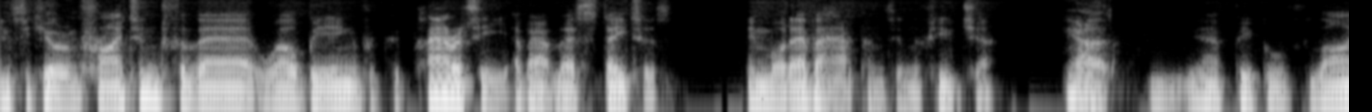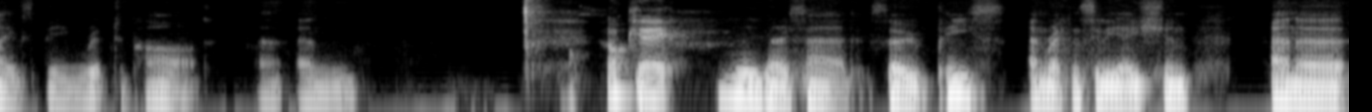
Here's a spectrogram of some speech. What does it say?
insecure and frightened for their well being and for clarity about their status in whatever happens in the future. Yeah. Uh, you have people's lives being ripped apart. Uh, and okay. Really very sad. So peace and reconciliation and a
